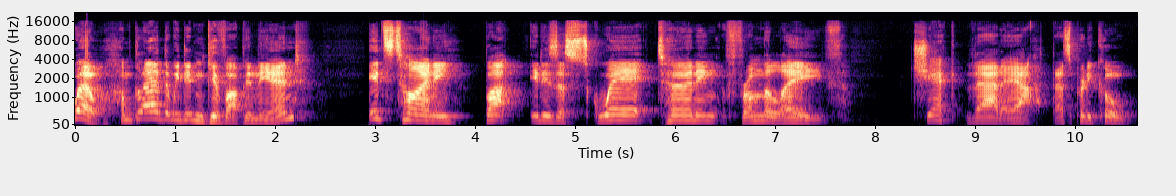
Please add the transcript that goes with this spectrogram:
Well, I'm glad that we didn't give up in the end. It's tiny, but it is a square turning from the lathe. Check that out. That's pretty cool.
